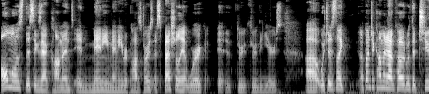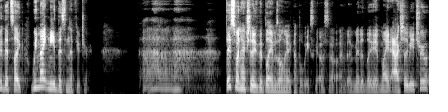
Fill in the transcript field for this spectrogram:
almost this exact comment in many, many repositories, especially at work uh, through through the years, uh, which is like a bunch of commented out code with a TODO that's like, we might need this in the future. Uh, this one actually, the blame's only a couple weeks ago, so admittedly, it might actually be true.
